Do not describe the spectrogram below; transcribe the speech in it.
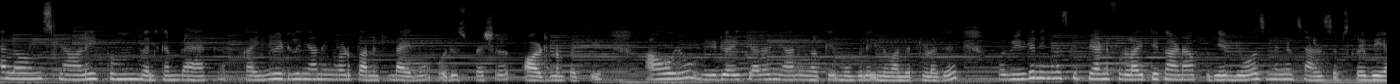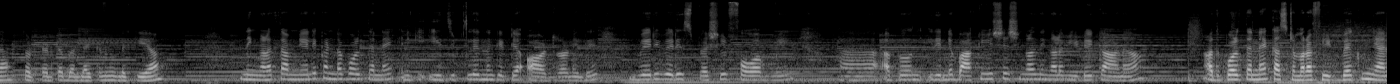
ഹലോ അസ്ലാമലൈക്കും വെൽക്കം ബാക്ക്. കഴിഞ്ഞ വീട്ടിൽ ഞാൻ നിങ്ങളോട് പറഞ്ഞിട്ടുണ്ടായിരുന്നു ഒരു സ്പെഷ്യൽ ഓർഡറിനെ പറ്റി. ആ ഒരു വീഡിയോ അയക്കാതെ ഞാൻ നിങ്ങൾക്ക് മുമ്പിൽ ഇന്ന് വന്നിട്ടുള്ളത്. അപ്പോൾ വീഡിയോ നിങ്ങൾ സ്കിപ്പ് ചെയ്യാണ്ട് ഫുള്ളായിട്ട് കാണുക. പുതിയ വ്യൂവേഴ്സ് ഉണ്ടെങ്കിൽ ചാനൽ സബ്സ്ക്രൈബ് ചെയ്യുക. തൊട്ടടുത്ത ബെല്ലൈക്കൺ ചെയ്യുക. നിങ്ങളെ തമ്മിൽ കണ്ട പോലെ തന്നെ എനിക്ക് ഈജിപ്തിൽ നിന്ന് കിട്ടിയ ഓർഡറാണിത് very very special for me അപ്പോൾ ഇതിന്റെ ബാക്കി വിശേഷങ്ങൾ നിങ്ങളെ വീഡിയോ കാണുക. അതുപോലെ തന്നെ കസ്റ്റമറെ ഫീഡ്ബാക്കും ഞാൻ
